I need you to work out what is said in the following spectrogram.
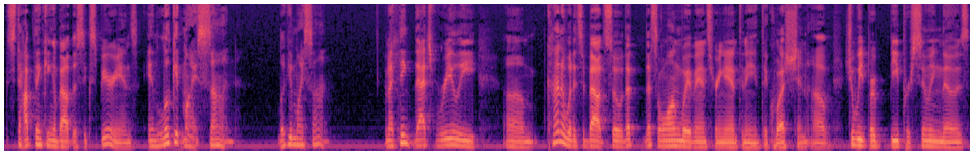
"Stop thinking about this experience and look at my son. Look at my son." And I think that's really um, kind of what it's about. So that that's a long way of answering Anthony the question of should we per- be pursuing those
